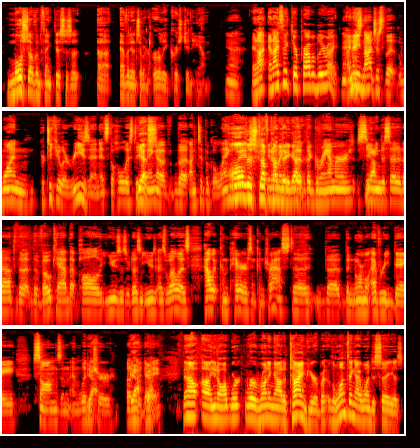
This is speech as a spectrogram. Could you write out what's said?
most of them think this is a uh, evidence of an early Christian hymn. Yeah. And I and I think they're probably right. And I mean, it's not just the one particular reason; it's the holistic Yes. thing of the untypical language, All this stuff you know, coming the, together. The, the grammar seeming to set it up, the the vocab that Paul uses or doesn't use, as well as how it compares and contrasts to the the normal everyday songs and, and literature of Yeah, the day. Now, uh, you know, we're we're running out of time here, but the one thing I wanted to say is,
